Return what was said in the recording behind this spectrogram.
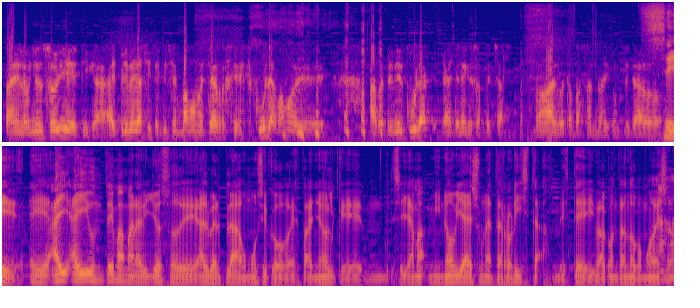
están en la Unión Soviética, hay primeras citas que dicen, vamos a meter kulak, vamos eh, a reprimir kulak, eh, tenés que sospechar, ¿no? Algo está pasando ahí complicado. Sí, eh, hay, hay un tema maravilloso de Albert Pla, un músico español que mm, se llama Mi novia es una terrorista, ¿viste? Y va contando como eso.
